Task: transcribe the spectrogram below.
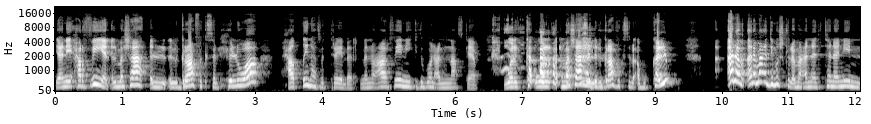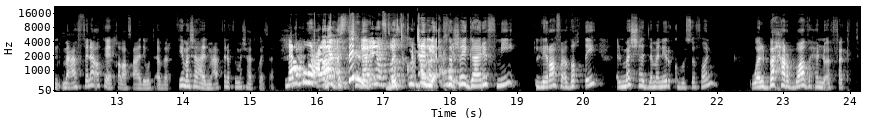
يعني حرفيا المشاه ال- ال graphics الحلوة حاطينها في ال trailer لأنه عارفين يكذبون على الناس كيف. والك... والمشاهد ال graphics اللي ابو كلب. أنا أنا ما عندي مشكلة مع إن التنانين معفنة. okay خلاص عادي whatever في مشاهد معفنة وفي مشاهد كويسة. لا مو عادي. المفروض بس تكون اللي أكثر. شيء قارفني اللي رافع ضغطي المشهد لما يركبوا سفن. والبحر واضح إنه effect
